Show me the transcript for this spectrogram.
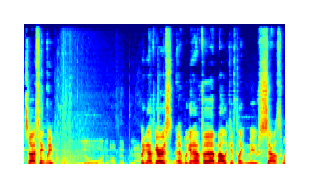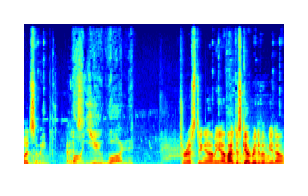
So I think we we're gonna have Garrus, uh, we're gonna have uh, Malekith like move southwards. I mean, What you want? Interesting army. I might just get rid of them, you know.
